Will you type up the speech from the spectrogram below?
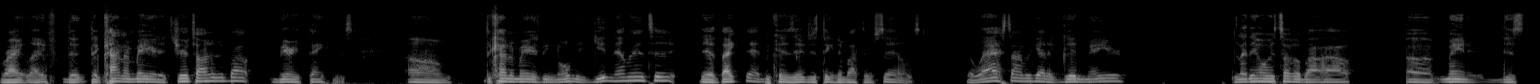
right? Like the the kind of mayor that you're talking about, very thankless. Um, the kind of mayors we normally get in Atlanta, they're like that because they're just thinking about themselves. The last time we got a good mayor, like they always talk about how uh Maynard just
